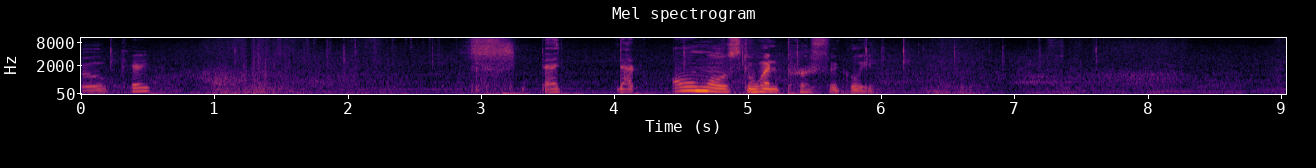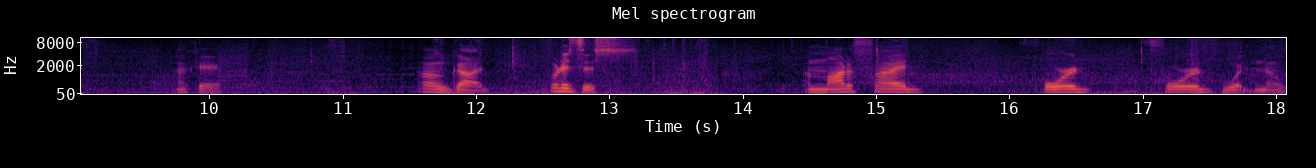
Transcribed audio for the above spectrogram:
Okay. That that almost went perfectly. Okay. Oh god. What is this? A modified Ford Ford what no.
